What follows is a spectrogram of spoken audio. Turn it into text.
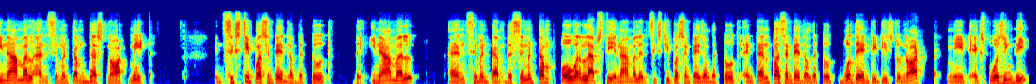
enamel and cementum does not meet. In 60 percentage of the tooth, the enamel and cementum, the cementum overlaps the enamel in 60 percentage of the tooth and 10 percentage of the tooth. Both the entities do not meet, exposing the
